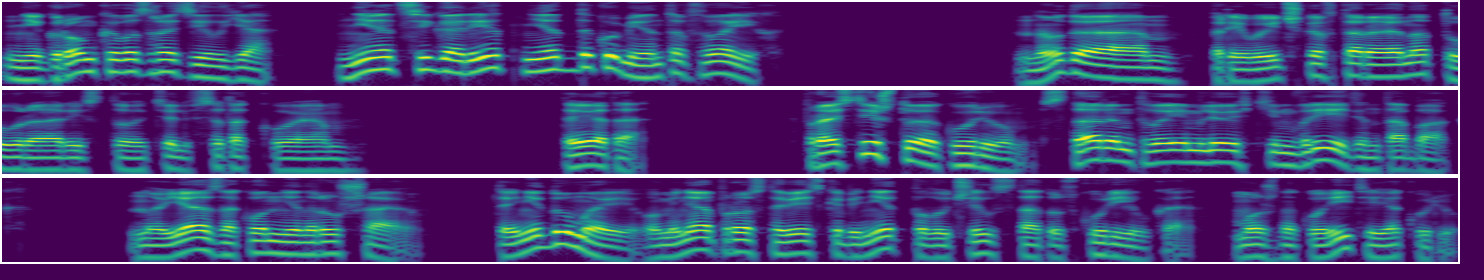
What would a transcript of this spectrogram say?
Негромко возразил я. «Ни от сигарет, ни от документов твоих». «Ну да, привычка вторая натура, Аристотель, все такое. Ты это... Прости, что я курю, старым твоим легким вреден табак. Но я закон не нарушаю. Ты не думай, у меня просто весь кабинет получил статус курилка. Можно курить, и я курю.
